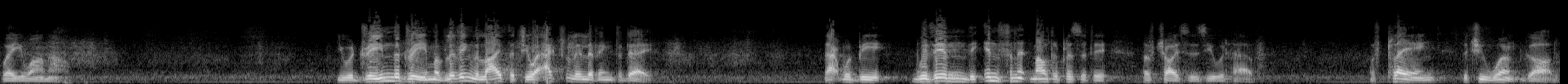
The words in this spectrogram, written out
where you are now. You would dream the dream of living the life that you are actually living today. That would be within the infinite multiplicity of choices you would have, of playing that you weren't God.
